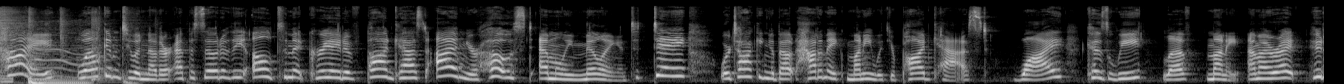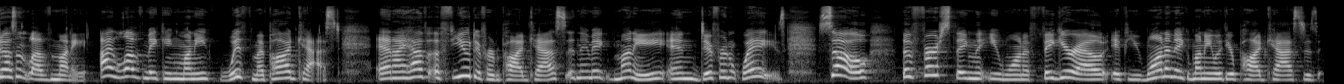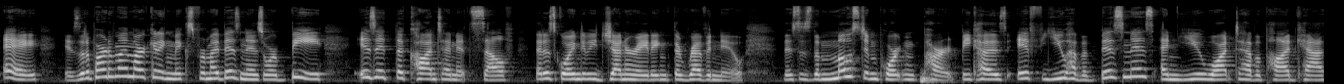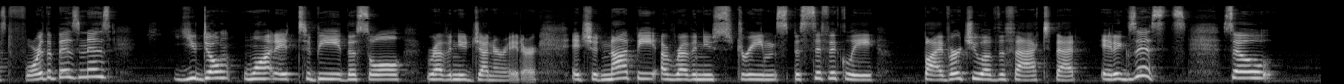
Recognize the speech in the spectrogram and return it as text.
Hi, welcome to another episode of the Ultimate Creative Podcast. I'm your host, Emily Milling, and today we're talking about how to make money with your podcast. Why? Because we love money. Am I right? Who doesn't love money? I love making money with my podcast. And I have a few different podcasts, and they make money in different ways. So, the first thing that you want to figure out if you want to make money with your podcast is A, is it a part of my marketing mix for my business? Or B, is it the content itself that is going to be generating the revenue? This is the most important part because if you have a business and you want to have a podcast for the business, you don't want it to be the sole revenue generator. It should not be a revenue stream specifically by virtue of the fact that it exists. So,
